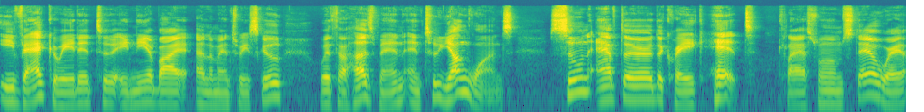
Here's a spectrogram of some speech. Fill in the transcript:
evacuated to a nearby elementary school with her husband and two young ones soon after the quake hit. Classroom stairwell,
